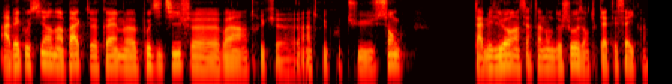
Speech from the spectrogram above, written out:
avec aussi un impact quand même positif. voilà, un truc, un truc où tu sens que améliore un certain nombre de choses. En tout cas, t'essayes, quoi.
